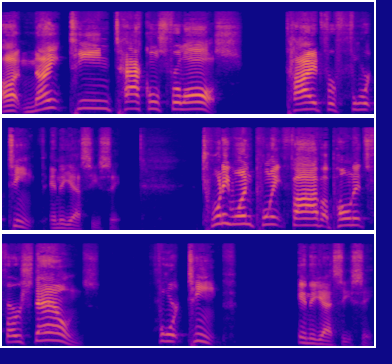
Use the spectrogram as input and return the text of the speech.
Uh, 19 tackles for loss, tied for 14th in the SEC. 21.5 opponents' first downs, 14th in the SEC.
